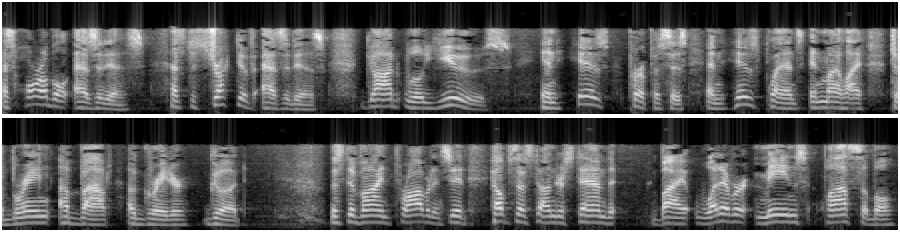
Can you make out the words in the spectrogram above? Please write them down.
as horrible as it is, as destructive as it is, God will use in His purposes and His plans in my life to bring about a greater good. This divine providence, it helps us to understand that by whatever means possible,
